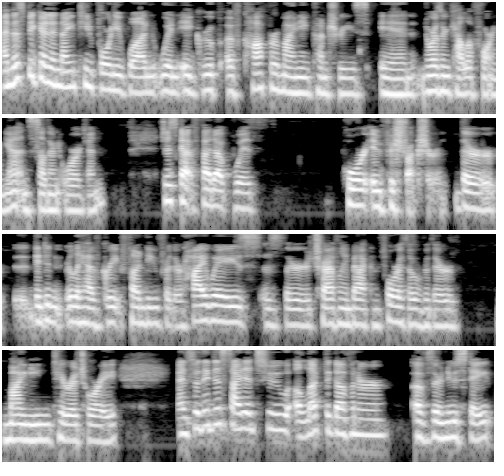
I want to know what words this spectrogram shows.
And this began in 1941 when a group of copper mining countries in Northern California and Southern Oregon just got fed up with poor infrastructure. They're, they didn't really have great funding for their highways as they're traveling back and forth over their mining territory. And so they decided to elect a governor of their new state,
